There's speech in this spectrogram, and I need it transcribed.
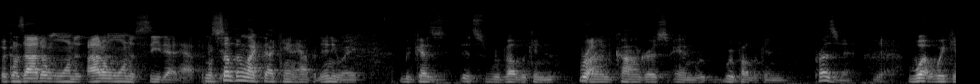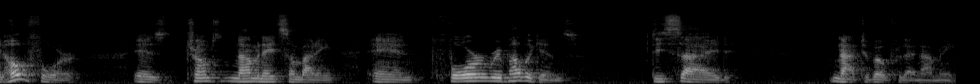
because I don't want to. I don't want to see that happen. Well, again. something like that can't happen anyway, because it's Republican run Right. Congress and re- Republican president. Yeah. What we can hope for is Trump nominates somebody, and four Republicans decide not to vote for that nominee.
